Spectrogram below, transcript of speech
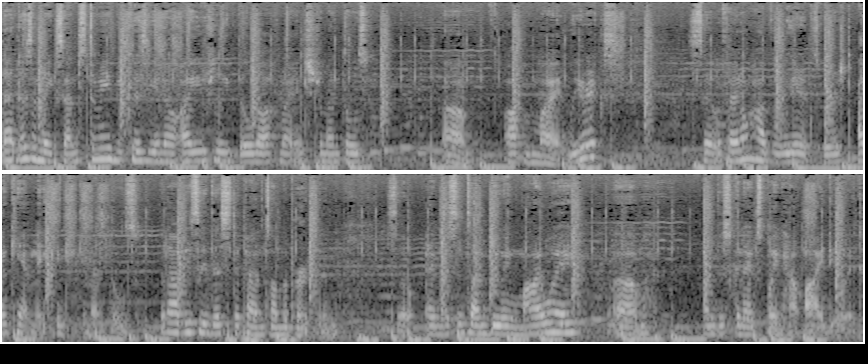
that doesn't make sense to me because you know I usually build off my instrumentals um, off of my lyrics. So if I don't have the lyrics first, I can't make instrumentals. But obviously this depends on the person. So and since I'm doing my way, um, I'm just gonna explain how I do it.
